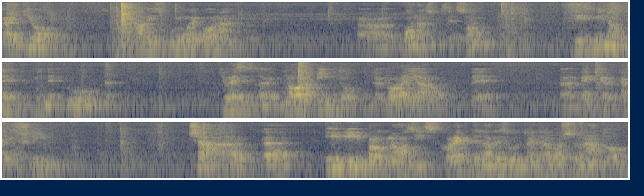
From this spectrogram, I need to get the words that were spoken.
Cae tio havis unue bonan, uh, bonan successon, gis 1902, cio esis la glora pinto, la glora iaro de Eh, Ecker kai Schlim char eh, ili prognosis correcte la resulto in la voce donato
